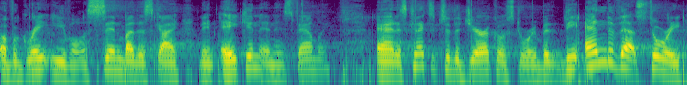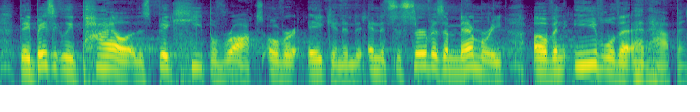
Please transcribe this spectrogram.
of a great evil, a sin by this guy named Achan and his family and it's connected to the Jericho story. But at the end of that story, they basically pile this big heap of rocks over Achan, and, and it's to serve as a memory of an evil that had happened.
